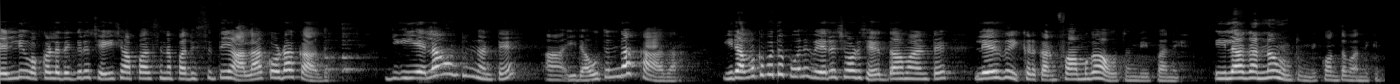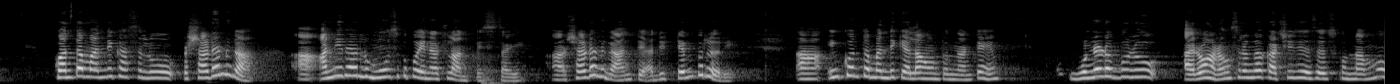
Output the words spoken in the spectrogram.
వెళ్ళి ఒకళ్ళ దగ్గర చేయి చాపాల్సిన పరిస్థితి అలా కూడా కాదు. ఎలా ఉంటుందంటే ఇది అవుతుందా కాదా? ఇది అవ్వకపోతే పోనీ వేరే చోట చేద్దామా అంటే లేదు ఇక్కడ కన్ఫామ్గా అవుతుంది ఈ పని. ఇలాగన్నా ఉంటుంది కొంతమందికి. కొంతమందికి అసలు సడన్గా అన్ని దారులు మూసుకుపోయినట్లు అనిపిస్తాయి. సడన్గా అంతే అది టెంపరీ ఇంకొంతమందికి ఎలా ఉంటుందంటే ఉన్న డబ్బులు అరో అనవసరంగా ఖర్చు చేసేసుకున్నాము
